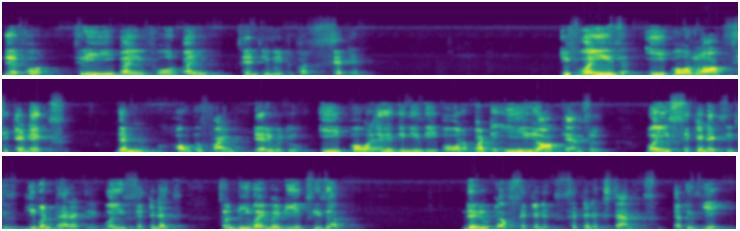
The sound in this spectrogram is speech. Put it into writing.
therefore 3 by 4 pi centimeter per second. If y is e power log secant x, then how to find derivative? e power anything is e power, but e log cancel. Y is secant x, it is given directly. y is secant x, so dy by dx is a derivative of secant x, secant x tan x, that is a.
